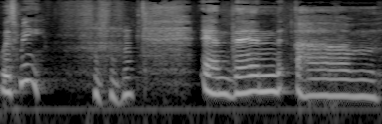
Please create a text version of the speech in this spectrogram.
with me. and then um,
